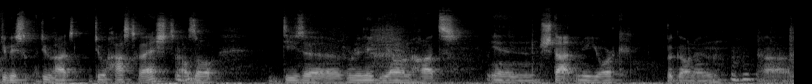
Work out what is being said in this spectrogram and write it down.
du, bist, du, hast, du hast Mhm. recht. Also diese Religion hat in Stadt New York begonnen. Mhm. Ähm,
